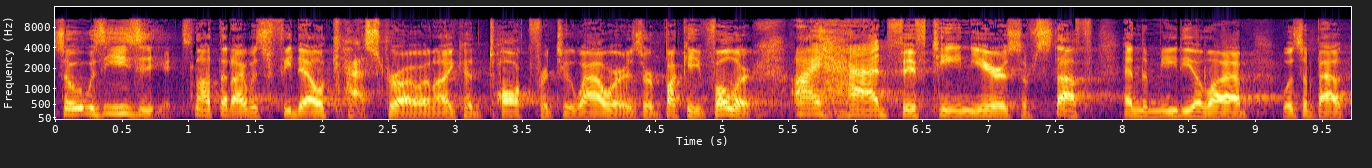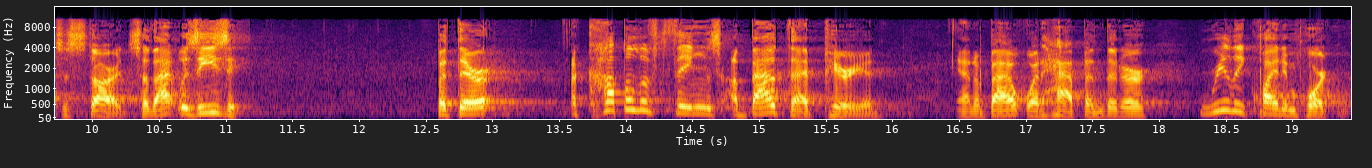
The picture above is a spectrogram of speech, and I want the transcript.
So it was easy. It's not that I was Fidel Castro and I could talk for two hours or Bucky Fuller. I had 15 years of stuff, and the Media Lab was about to start. So that was easy. But there are a couple of things about that period and about what happened that are really quite important.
